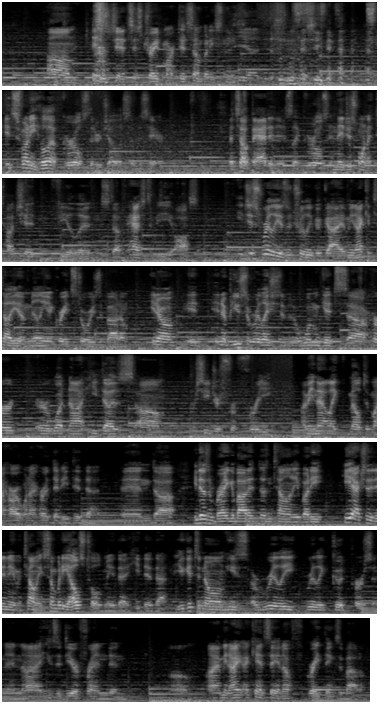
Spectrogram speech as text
um, it's, it's his trademark. Did somebody sneeze? Yeah, it's funny, he'll have girls that are jealous of his hair. That's how bad it is. Like girls, and they just want to touch it and feel it and stuff. It has to be awesome. He just really is a truly good guy. I mean, I could tell you a million great stories about him. You know, in, in abusive relationships, a woman gets uh, hurt or whatnot, he does um, procedures for free. I mean, that like melted my heart when I heard that he did that. And uh, he doesn't brag about it, doesn't tell anybody. He actually didn't even tell me. Somebody else told me that he did that. You get to know him. He's a really, really good person, and uh, he's a dear friend. And um, I mean, I, I can't say enough great things about him.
